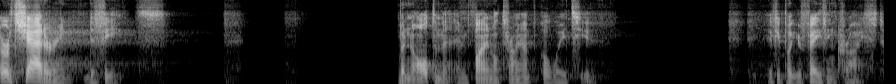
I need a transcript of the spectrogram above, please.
earth shattering defeats. But an ultimate and final triumph awaits you. if you put your faith in Christ.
